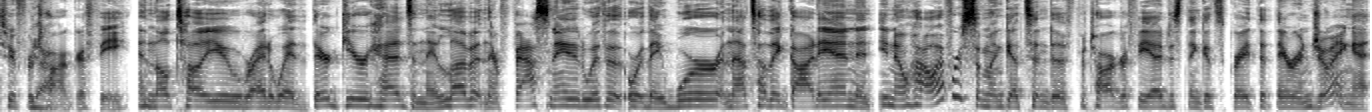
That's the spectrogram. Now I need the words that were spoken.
to photography, yeah. and they'll tell you right away that they're gearheads and they love it and they're fascinated with it, or they were, and that's how they got in. And you know, however someone gets into photography, I just think it's great that they're enjoying it.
